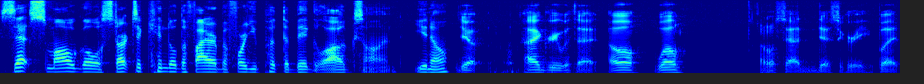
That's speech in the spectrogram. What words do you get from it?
set small goals, start to kindle the fire before you put the big logs on, you know? Yep. I agree with that. Oh, well, I don't say I disagree, but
